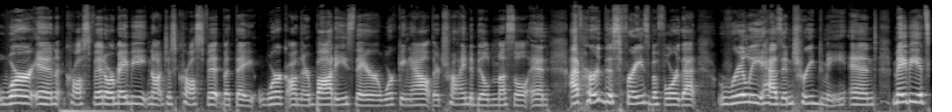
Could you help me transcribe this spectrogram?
were in CrossFit, or maybe not just CrossFit, but they work on their bodies, they're working out, they're trying to build muscle. And I've heard this phrase before that really has intrigued me. And maybe it's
